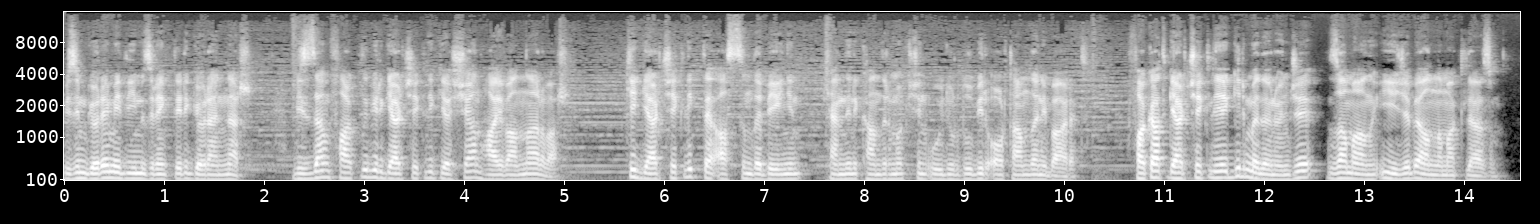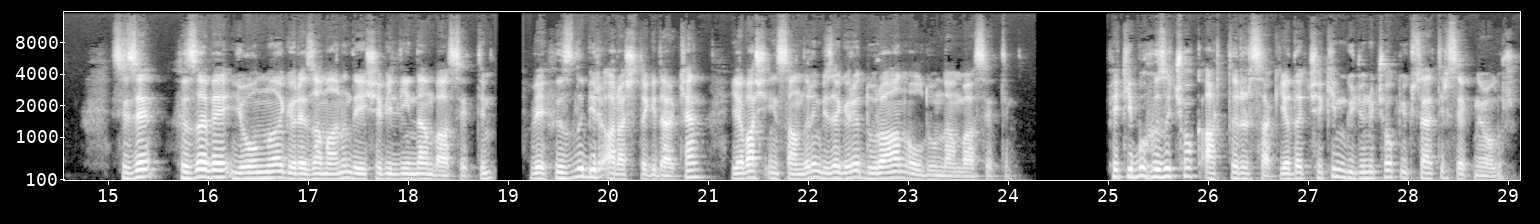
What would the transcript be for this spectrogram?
bizim göremediğimiz renkleri görenler, bizden farklı bir gerçeklik yaşayan hayvanlar var. Ki gerçeklik de aslında beynin kendini kandırmak için uydurduğu bir ortamdan ibaret. Fakat gerçekliğe girmeden önce zamanı iyice bir anlamak lazım. Size hıza ve yoğunluğa göre zamanın değişebildiğinden bahsettim ve hızlı bir araçta giderken yavaş insanların bize göre durağan olduğundan bahsettim. Peki bu hızı çok arttırırsak ya da çekim gücünü çok yükseltirsek ne olur?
